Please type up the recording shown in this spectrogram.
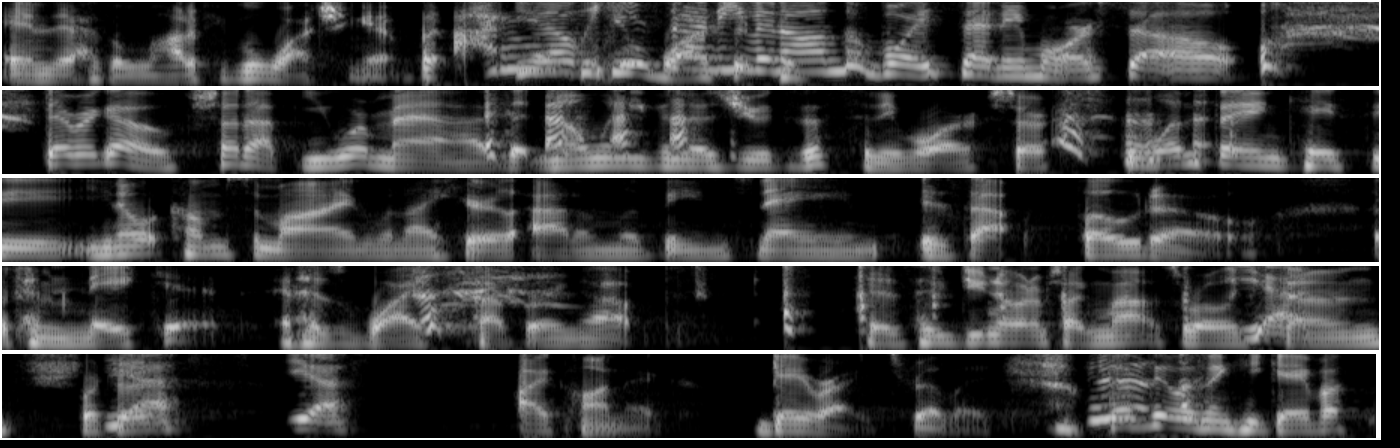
and it has a lot of people watching it. But I don't you know, think he's not even on The Voice anymore. So, There we go. Shut up. You were mad that no one even knows you exist anymore, sir. One thing, Casey, you know what comes to mind when I hear Adam Levine's name is that photo of him naked and his wife covering up. His, do you know what I'm talking about? It's Rolling Yes. Stones. portrait. yes, yes. iconic. Gay rights, really. That's the only thing he gave us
